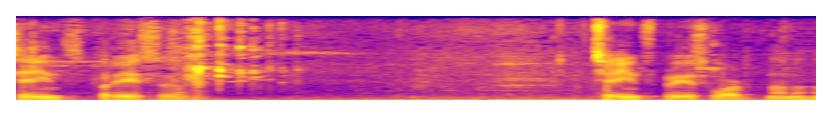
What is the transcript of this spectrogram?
చైన్ స్ప్రేస్. చైన్ స్ప్రేస్ వాడుతున్నాను.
